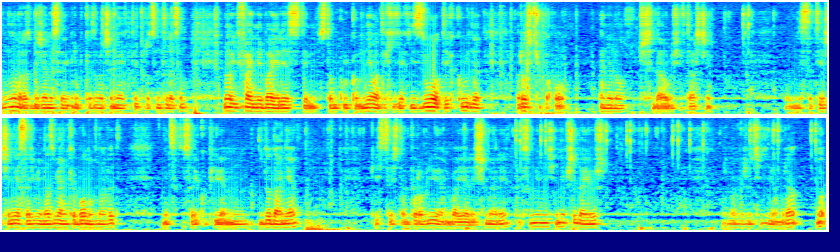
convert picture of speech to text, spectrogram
No dobra, zbierzemy sobie grupkę, zobaczymy jak te procenty lecą. No i fajny bajer jest z tym, z tą kulką. Nie ma takich jakichś złotych, kurde, rozciupa. O, NNO, przydałoby się w tarczy. Niestety jeszcze nie stać mnie na zmiankę bonów nawet. Nieco to sobie kupiłem dodanie. Jakieś coś tam porobiłem, bajery, szmery. To w sumie mi się nie przyda już. Można wyrzucić, dobra. No,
